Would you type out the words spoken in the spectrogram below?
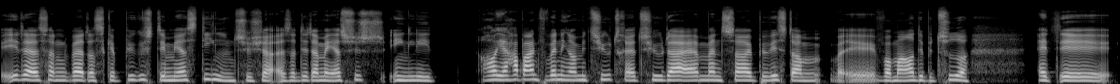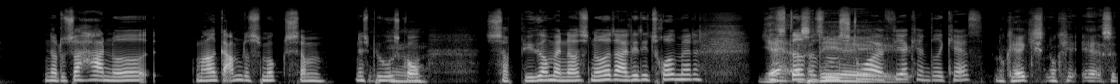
et af sådan, hvad der skal bygges, det er mere stilen, synes jeg. Altså det der med, jeg synes egentlig, åh, jeg har bare en forventning om i 2023, der er man så bevidst om, øh, hvor meget det betyder, at øh, når du så har noget meget gammelt og smukt, som Næsby Hovedskov, Mm. så bygger man også noget, der er lidt i tråd med det. Ja, I stedet altså, for sådan en det, stor øh, firkantet kasse. nu kan jeg ikke, nu kan, altså,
